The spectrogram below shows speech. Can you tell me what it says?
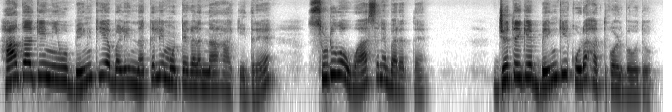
ಹಾಗಾಗಿ ನೀವು ಬೆಂಕಿಯ ಬಳಿ ನಕಲಿ ಮೊಟ್ಟೆಗಳನ್ನು ಹಾಕಿದರೆ ಸುಡುವ ವಾಸನೆ ಬರುತ್ತೆ. ಜೊತೆಗೆ ಬೆಂಕಿ ಕೂಡ ಹತ್ಕೊಳ್ಬೋದು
